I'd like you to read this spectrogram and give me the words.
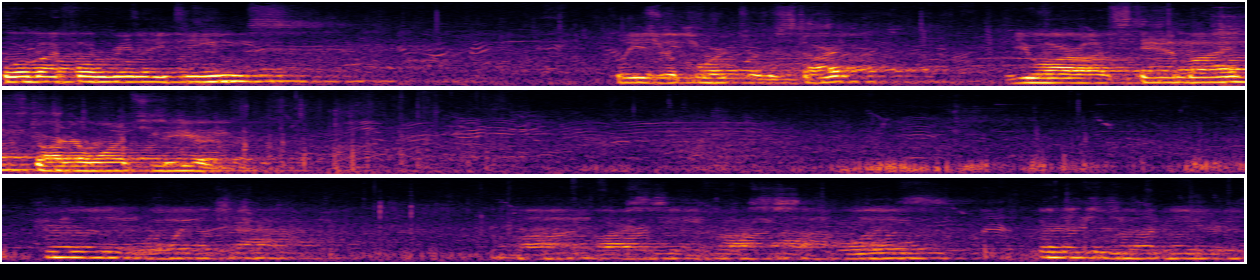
4x4 relay teams, please report to the start. You are on standby. Starter wants you here. In the whale track, uh, varsity and frosh soph boys, 3,200 meters.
